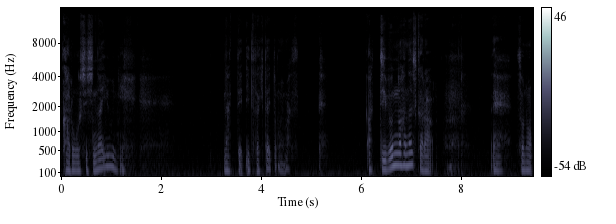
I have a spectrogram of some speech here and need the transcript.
過労死しないようになっていただきたいと思います。あ自分の話から、えー、その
